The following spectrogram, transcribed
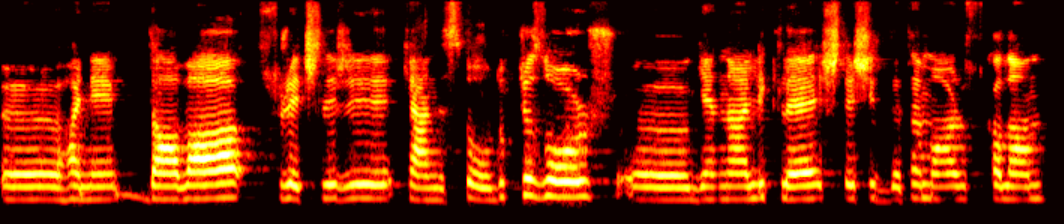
e, hani dava süreçleri kendisi de oldukça zor. E, genellikle işte şiddete maruz kalan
